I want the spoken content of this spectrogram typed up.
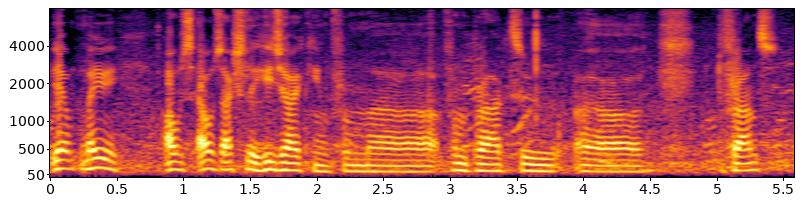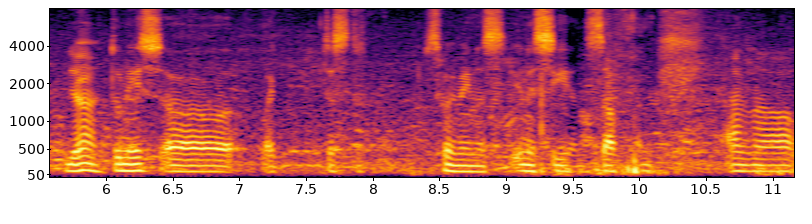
yeah, maybe I was, I was actually hitchhiking from uh, from Prague to uh, France, Yeah. to Nice, uh, like just swimming in the, in the sea and stuff, and, and uh,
